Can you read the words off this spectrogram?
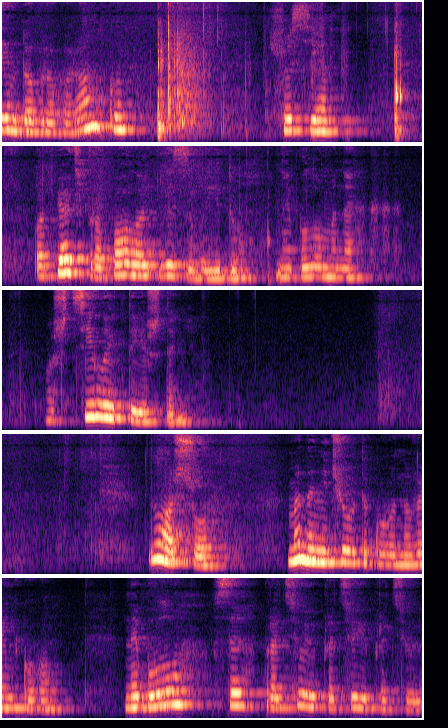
Всім доброго ранку. Щось я опять пропала із виду. Не було мене аж цілий тиждень. Ну, а що? У мене нічого такого новенького не було. Все працюю, працюю, працюю.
